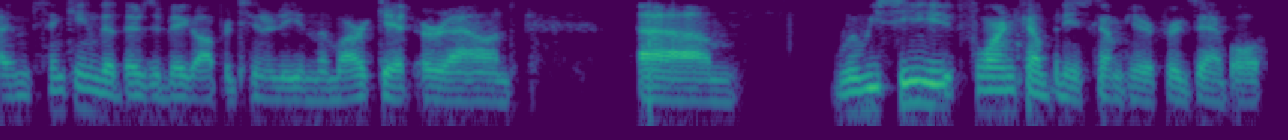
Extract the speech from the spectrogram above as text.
I'm thinking that there's a big opportunity in the market around um, when we see foreign companies come here, for example,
